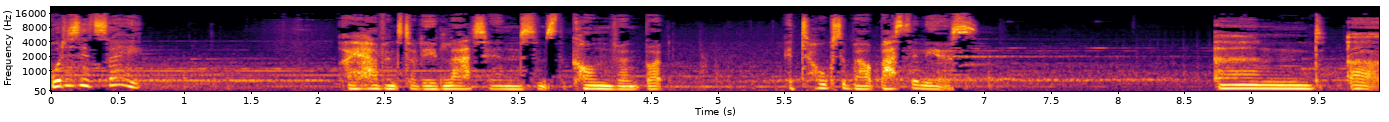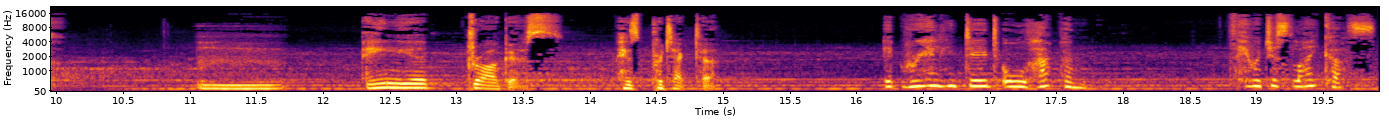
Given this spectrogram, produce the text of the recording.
What does it say? I haven't studied Latin since the convent, but it talks about Basilius. And, uh, um, Aelia Dragus, his protector. It really did all happen. They were just like us.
